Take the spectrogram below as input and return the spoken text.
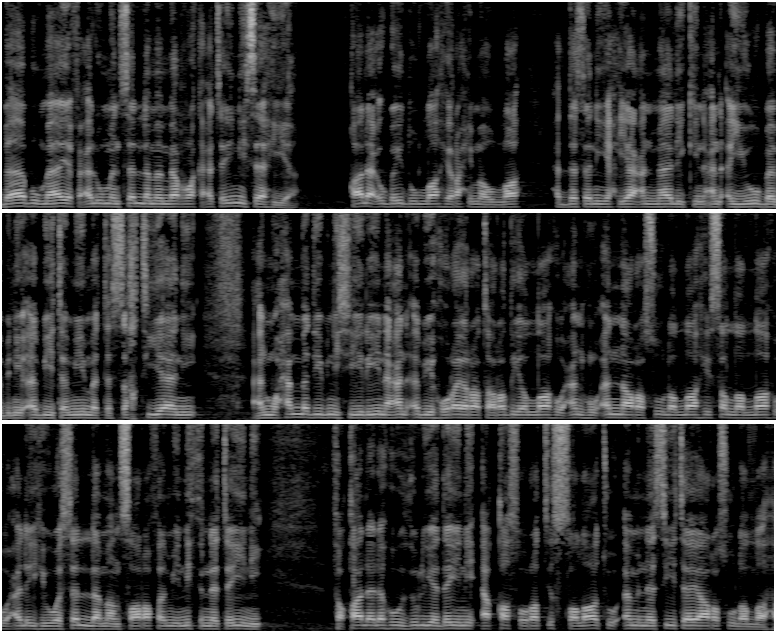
باب ما يفعل من سلم من ركعتين ساهيا. قال عبيد الله رحمه الله حدثني يحيى عن مالك عن أيوب بن أبي تميمة السختياني عن محمد بن سيرين عن أبي هريرة رضي الله عنه أن رسول الله صلى الله عليه وسلم انصرف من اثنتين فقال له ذو اليدين أقصرت الصلاة أم نسيت يا رسول الله؟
